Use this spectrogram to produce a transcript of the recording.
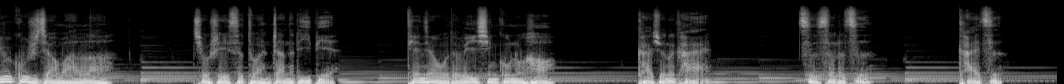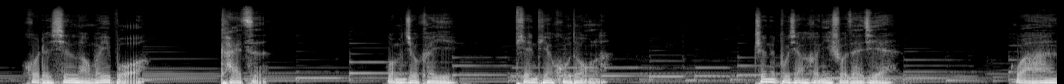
一个故事讲完了，就是一次短暂的离别。添加我的微信公众号“凯旋的凯”，紫色的紫，凯子，或者新浪微博“凯子”，我们就可以天天互动了。真的不想和你说再见，晚安，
